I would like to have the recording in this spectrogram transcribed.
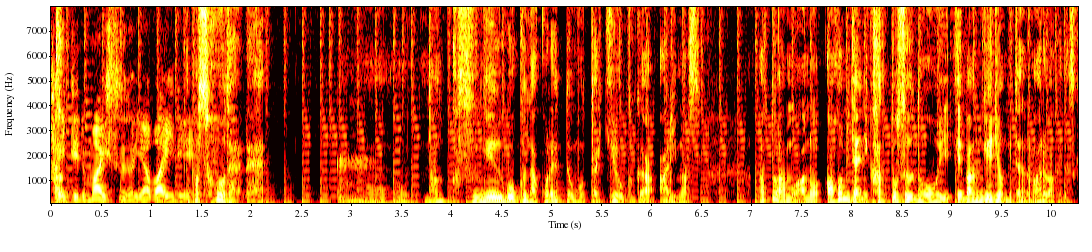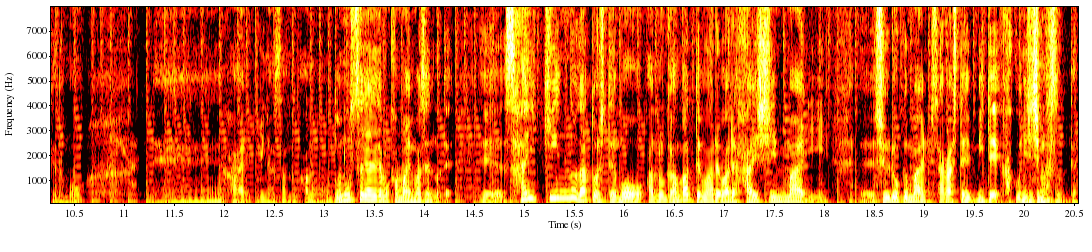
書いてる枚数がやばいで。やっぱ。そうだよね。もうなんかすげえ動くなこれって思った記憶がありますあとはもうあのアホみたいにカット数の多いエヴァンゲリオンみたいなのもあるわけですけども。ねはい。皆さんあのどの世代でも構いませんので、えー最近のだとしてもあの頑張って我々配信前に、えー収録前に探してみて確認しますんで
